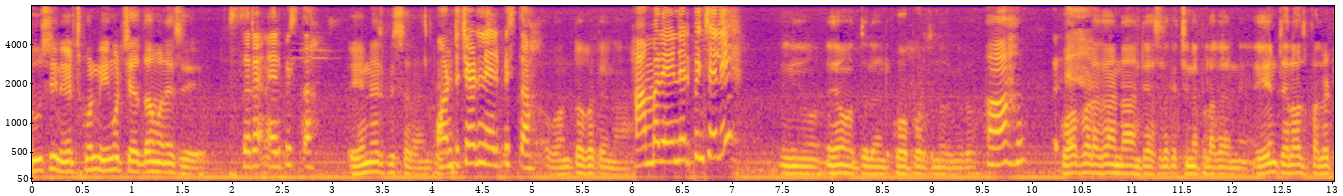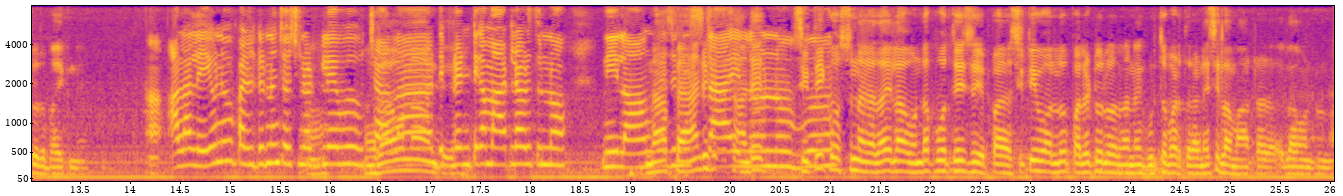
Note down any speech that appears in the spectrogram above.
చూసి నేర్చుకొని నేను కూడా చేద్దాం అనేసి. సరే నేర్పిస్తా. ఏం నేర్పిస్తారా అంటే వంట చేయడం నేర్పిస్తా. వంట ఒకటేనా? ఆ, మరి ఏం నేర్పించాలి? ఏం కోపడుతున్నారు మీరు. కోపడకండి అంటే అసలు చిన్నపిల్లగాడిని ఏం తెలియదు పల్లెటూరు బైక్ని. అలా లేవు నువ్వు పల్లెటూరు నుంచి వచ్చినట్టు లేవు. చాలా? డిఫరెంట్గా మాట్లాడుతున్నావు. నీ నువ్వు. సిటీకి వస్తున్నా కదా ఇలా ఉండపోతే ప- సిటీ వాళ్ళు పల్లెటూరు వాళ్ళని గుర్తుపడతారు అనేసి ఇలా మాట్లాడ ఇలా ఉంటున్నా.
